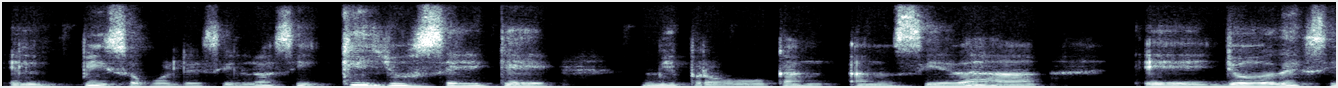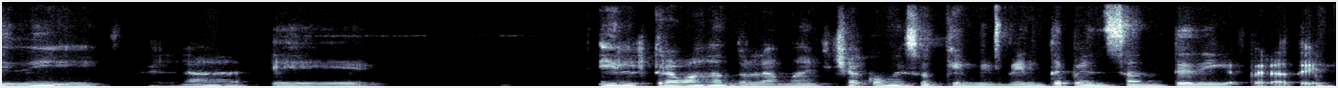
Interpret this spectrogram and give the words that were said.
el piso, por decirlo así, que yo sé que me provocan ansiedad, eh, yo decidí, ¿verdad? Eh, ir trabajando en la marcha con eso, que mi mente pensante diga, espérate,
